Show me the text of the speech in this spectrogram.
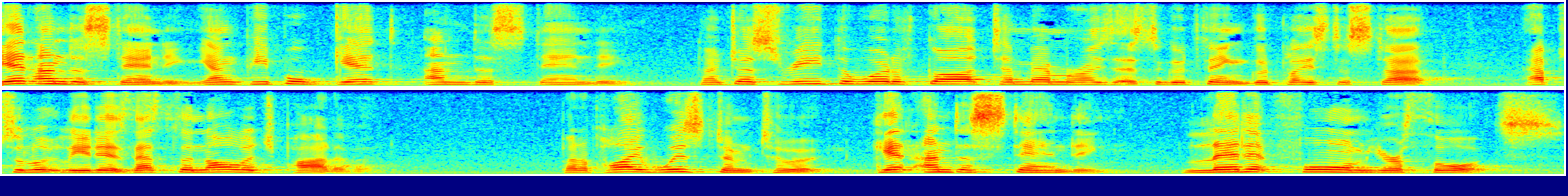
Get understanding. Young people, get understanding. Don't just read the Word of God to memorize. It's a good thing, good place to start. Absolutely, it is. That's the knowledge part of it but apply wisdom to it. Get understanding. Let it form your thoughts.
